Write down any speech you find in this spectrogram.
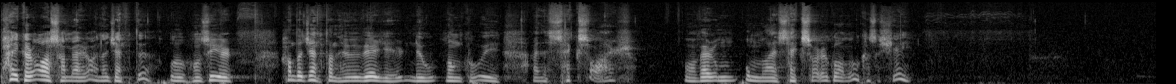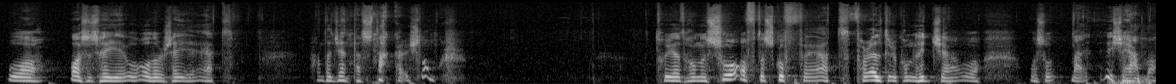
peker Asa mer en jente. Og hun sier, Han da gentan har vært her nå langt i en seks år. Og han var om, om det er seks år gammel, hva skal skje? Og Asa sier, og Oliver sier at han da gentan snakkar ikke langt. Tror jeg at hon er så ofte skuffet at foreldre kommer til og, og så, nei, ikke hjemme.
